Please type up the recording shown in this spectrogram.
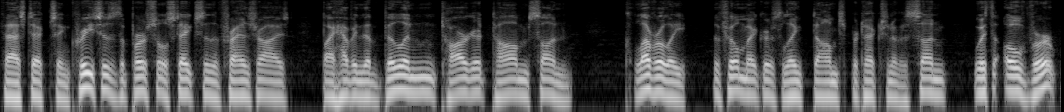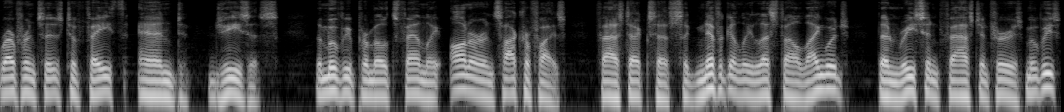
Fast X increases the personal stakes in the franchise by having the villain target Dom's son. Cleverly, the filmmakers link Dom's protection of his son with overt references to faith and Jesus. The movie promotes family honor and sacrifice, Fast X has significantly less foul language than recent Fast and Furious movies,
